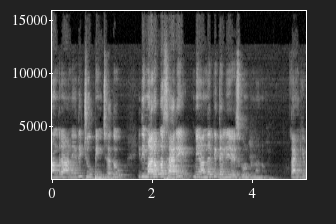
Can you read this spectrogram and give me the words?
ఆంధ్ర అనేది చూపించదు. ఇది మరొకసారి మీ అందరికీ తెలియజేసుకుంటున్నాను. Thank you.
